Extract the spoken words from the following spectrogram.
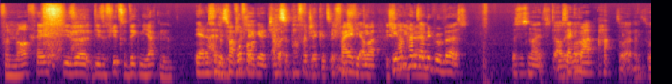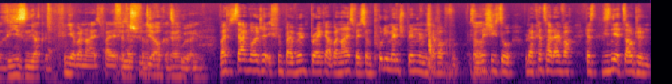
von North Face, diese, diese viel zu dicken Jacken. Ja, das sind die so Puffer Puffer- Jacket. Ich hasse Puffer Jackets. ich feiere die die- aber. Die find haben die Hansa geil. mit Reverse. Das ist nice. Da Ich sag immer- So eine so Riesenjacke. finde die aber nice, weil Ich finde find find die auch ganz geil. cool eigentlich. Was ich sagen wollte, ich finde bei Windbreaker aber nice, weil ich so ein Pulli-Mensch bin und ich habe auch so Ja. richtig so. Und da kannst du halt einfach. Das, die sind jetzt saudünn.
